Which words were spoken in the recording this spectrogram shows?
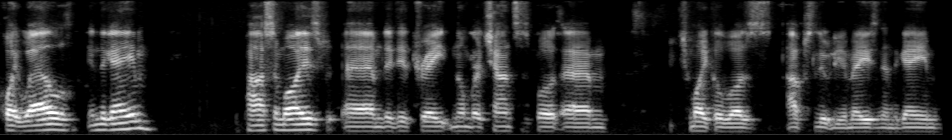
quite well in the game, passing wise. Um, they did create a number of chances, but um, Schmeichel was absolutely amazing in the game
